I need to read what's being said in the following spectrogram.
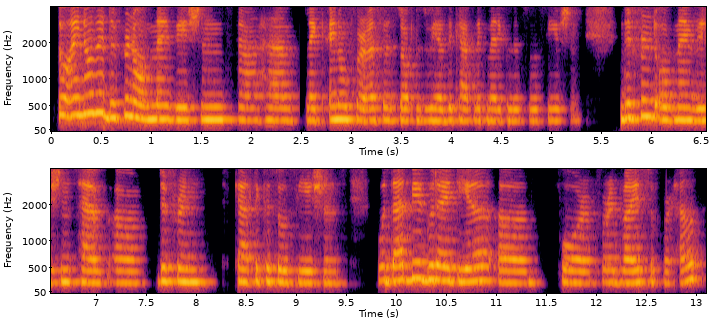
So I know that different organizations uh, have, like I know for us as doctors, we have the Catholic Medical Association. Different organizations have uh, different Catholic associations. Would that be a good idea uh, for for advice or for help?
